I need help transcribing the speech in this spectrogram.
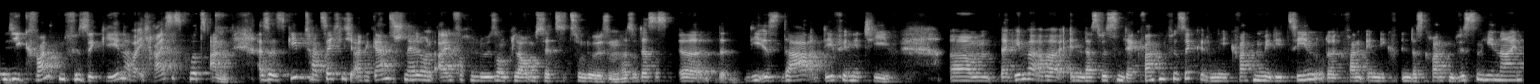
in die Quantenphysik gehen, aber ich reiße es kurz an. Also es gibt tatsächlich eine ganz schnelle und einfache Lösung, Glaubenssätze zu lösen. Also das ist, äh, die ist da definitiv. Ähm, da gehen wir aber in das Wissen der Quantenphysik, in die Quantenmedizin oder in, die, in das Quantenwissen hinein.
